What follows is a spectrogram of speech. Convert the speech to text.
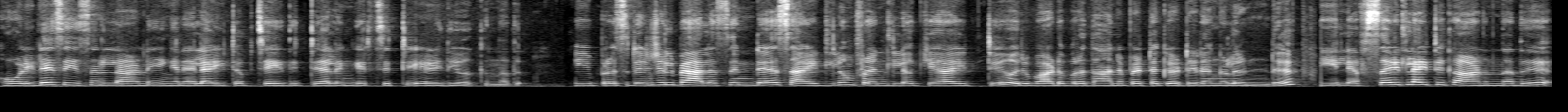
ഹോളിഡേ സീസണിലാണ് ഇങ്ങനെ ലൈറ്റ് അപ്പ് ചെയ്തിട്ട് അലങ്കരിച്ചിട്ട് എഴുതി വെക്കുന്നത്. ഈ പ്രസിഡൻഷ്യൽ പാലസിന്റെ സൈഡിലും ഫ്രണ്ടിലൊക്കെ ആയിട്ട് ഒരുപാട് പ്രധാനപ്പെട്ട കെട്ടിടങ്ങളുണ്ട്. ഈ ലെഫ്റ്റ് സൈഡിലായിട്ട് കാണുന്നത്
